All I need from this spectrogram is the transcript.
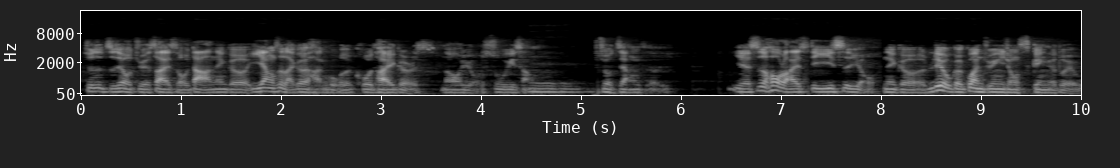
就是只有决赛的时候打那个一样是来个韩国的 Core Tigers，然后有输一场，嗯、就这样子而已。也是后来第一次有那个六个冠军英雄 Skin 的队伍。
